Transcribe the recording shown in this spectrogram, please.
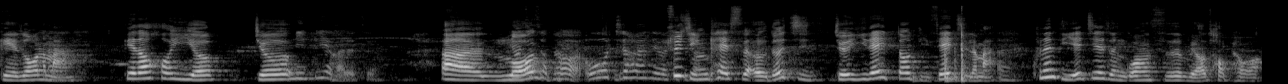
改造了嘛，改造好以后就，呃，老，最近开始后头几就现在到第三季了嘛，可能第一季个辰光是勿要钞票个，后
